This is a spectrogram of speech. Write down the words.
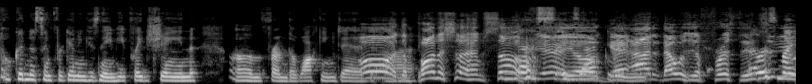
oh goodness, I'm forgetting his name. He played Shane um, from The Walking Dead. Oh, uh, the Punisher himself. Yes, yeah, exactly. yo, get out of, that was your first interview. That was my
